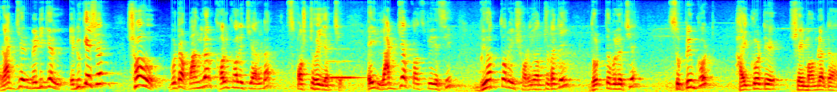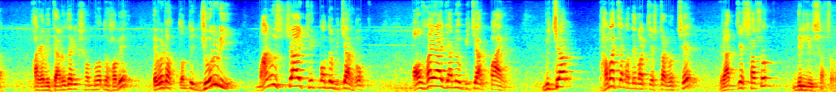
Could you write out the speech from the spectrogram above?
রাজ্যের মেডিকেল এডুকেশন সহ গোটা বাংলার খলখলে চেহারাটা স্পষ্ট হয়ে যাচ্ছে। এই লার্জার কনস্পিরেসি বৃহত্তর এই ষড়যন্ত্রটাকেই ধরতে বলেছে সুপ্রিম কোর্ট। হাইকোর্টে সেই মামলাটা আগামী তেরো তারিখ সম্ভবত হবে। এবং এটা অত্যন্ত জরুরি। মানুষ চায় ঠিকমতো বিচার হোক। অভয়া যেন বিচার পায়। বিচার ধামাচাপা দেবার চেষ্টা করছে রাজ্যের শাসক, দিল্লির শাসক।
